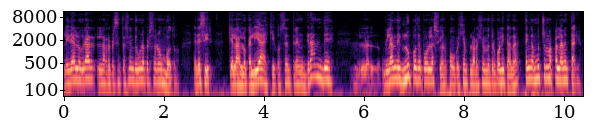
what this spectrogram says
la idea es lograr la representación de una persona a un voto. Es decir, que las localidades que concentren grandes, grandes grupos de población, como por ejemplo la región metropolitana, tengan muchos más parlamentarios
